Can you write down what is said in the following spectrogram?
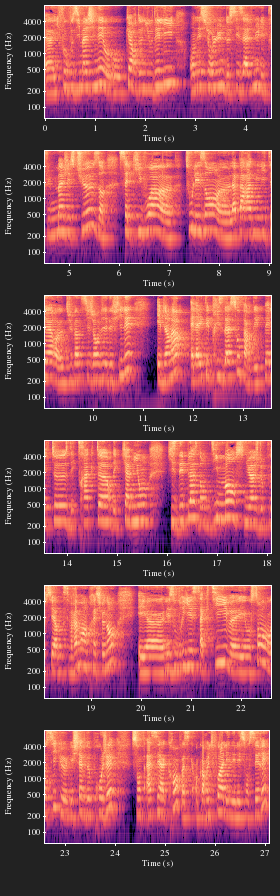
Euh, il faut vous imaginer au, cœur de New Delhi, on est sur l'une de ces avenues les plus majestueuses, celle qui voit euh, tous les ans la parade militaire du 26 janvier défiler. Et bien là, elle a été prise d'assaut par des pelleteuses, des tracteurs, des camions qui se déplacent dans d'immenses nuages de poussière. Donc c'est vraiment impressionnant. Et euh, les ouvriers s'activent et on sent aussi que les chefs de projet sont assez à cran parce qu'encore une fois, les délais sont serrés,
